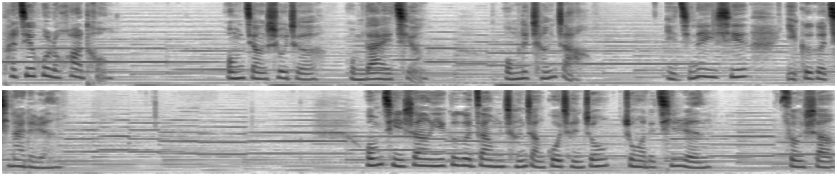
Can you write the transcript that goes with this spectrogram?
他接过了话筒，我们讲述着我们的爱情，我们的成长，以及那一些一个个亲爱的人。我们请上一个个在我们成长过程中重要的亲人，送上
